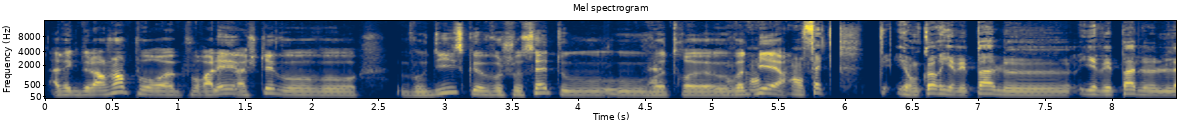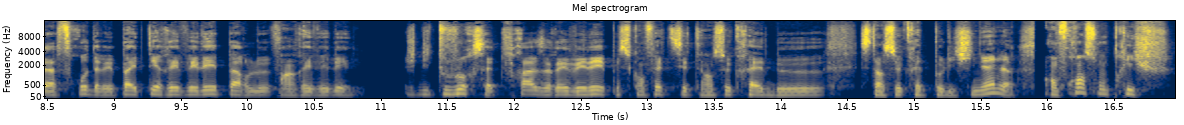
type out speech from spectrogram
avec de l'argent pour euh, pour aller acheter vos vos, vos disques, vos chaussettes ou, ou votre ou votre bière. En, fait, et encore, il y avait pas le, il y avait pas le, la fraude n'avait pas été révélée par le, enfin révélée. Je dis toujours cette phrase révélée parce qu'en fait c'était un secret de, c'est un secret de polichinelle. En France, on triche.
